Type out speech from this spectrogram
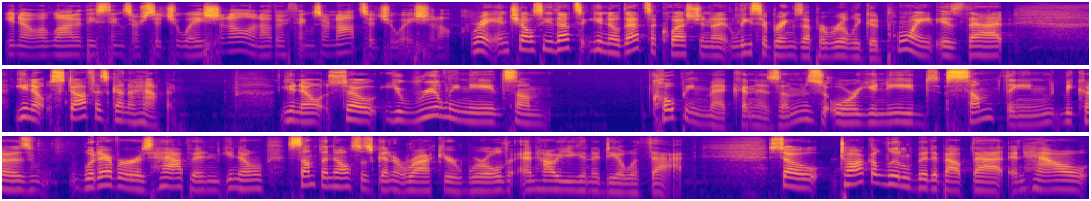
you know a lot of these things are situational and other things are not situational. Right and chelsea that's you know that's a question that lisa brings up a really good point is that you know stuff is going to happen you know so you really need some coping mechanisms or you need something because whatever has happened, you know, something else is going to rock your world and how are you going to deal with that? So, talk a little bit about that and how,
